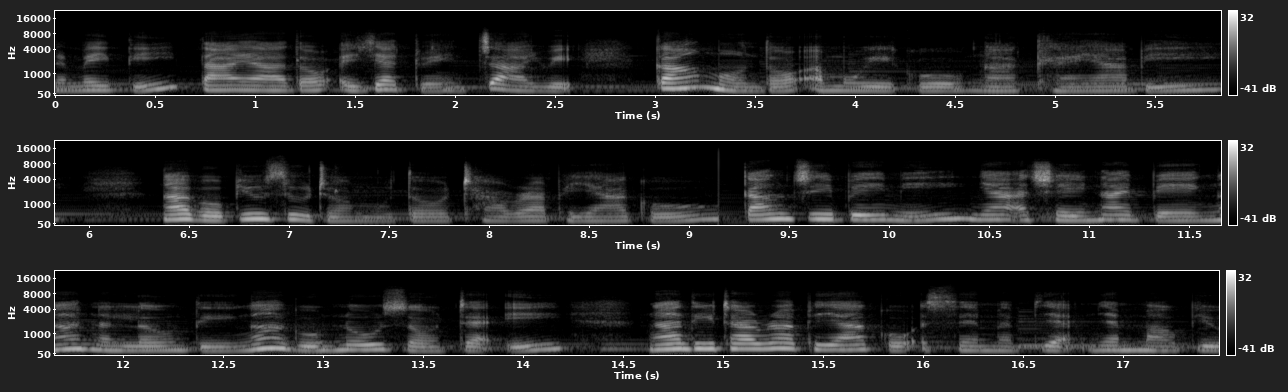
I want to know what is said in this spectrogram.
နမိတ်သည်တာယာသောအရက်တွင်ကြာ၍ကောင်းမွန်သောအမွေကိုငါခံရပြီငါကိုပြုစုတော်မူသောထာဝရဘုရားကိုကောင်းကြီးပေးမည်ညအချိန်၌ပင်ငါနှလုံးသည်ငါကိုနှိုးဆော်တတ်၏ငါသည်ထာဝရဘုရားကိုအစင်မပြတ်မျက်မှောက်ပြု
